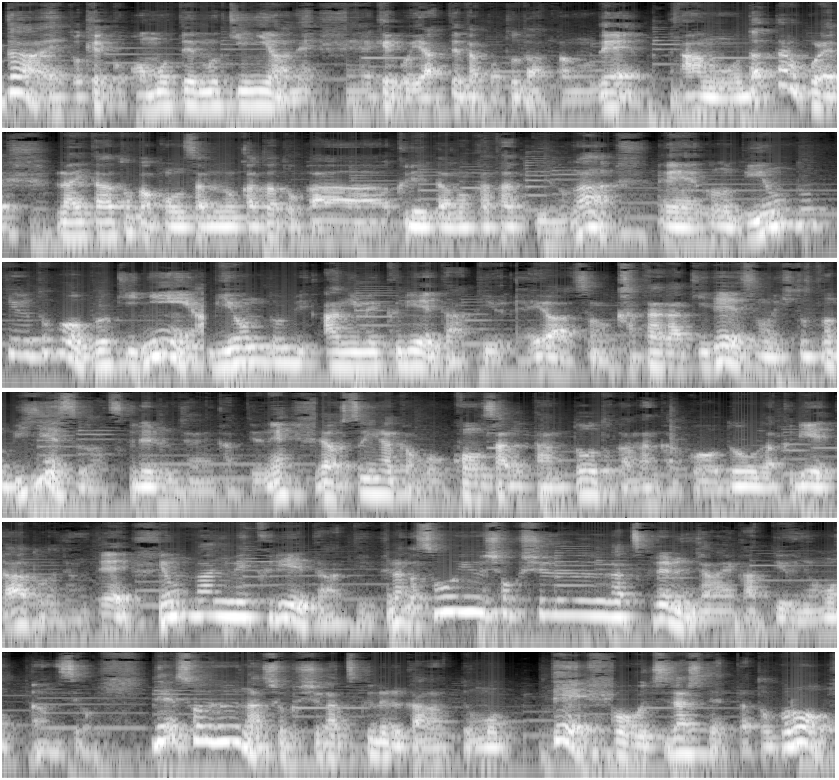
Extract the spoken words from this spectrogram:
ろが、えっ、ー、と、結構表向きにはね、え結構やってたことだったので、あの、だったらこれ、ライターとかコンサルの方とか、クリエイターの方っていうのが、えこの Vyond っていうところを武器に、 Vyond アニメクリエイターっていう、ね、要はその肩書きで、その一つのビジネスが作れるんじゃないかっていうね。だから普通になんかこう、コンサル担当とかなんかこう、動画クリエイターとかじゃなくて、 Vyond アニメクリエイターっていう、なんかそういう職種が作れるんじゃないかっていうふうに思ったんですよ。で、そういうふうな職種が作れるかなって思って、こう打ち出していったところ、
